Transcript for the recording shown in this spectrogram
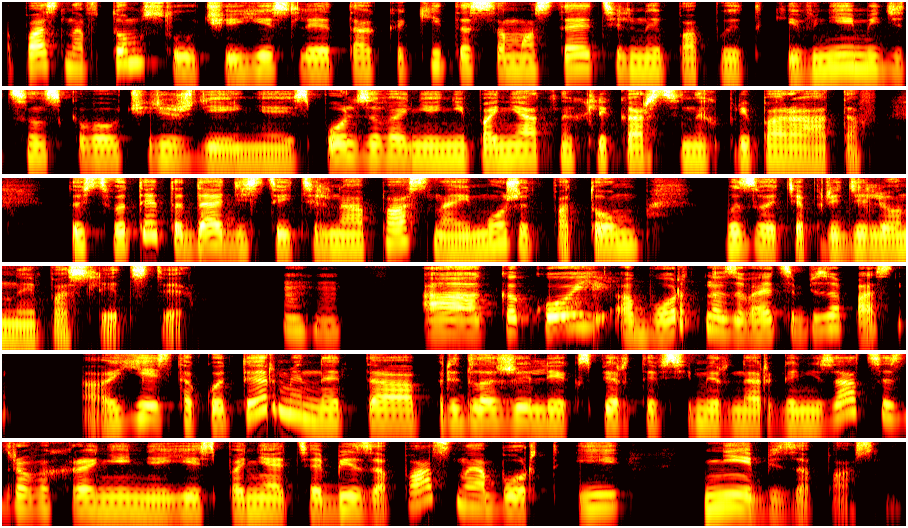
Опасно в том случае, если это какие-то самостоятельные попытки вне медицинского учреждения, использование непонятных лекарственных препаратов. То есть вот это, да, действительно опасно и может потом вызвать определенные последствия. Угу. А какой аборт называется безопасным? А, есть такой термин, это предложили эксперты Всемирной организации здравоохранения. Есть понятие безопасный аборт и небезопасный.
